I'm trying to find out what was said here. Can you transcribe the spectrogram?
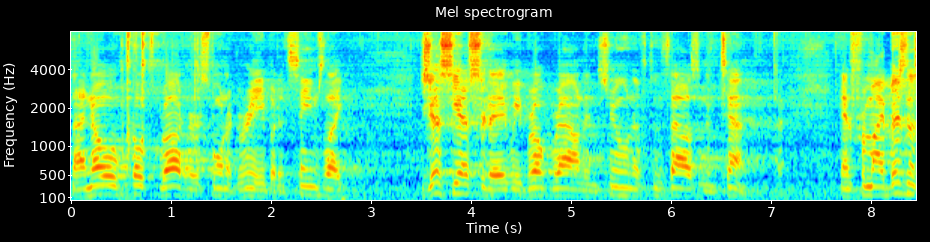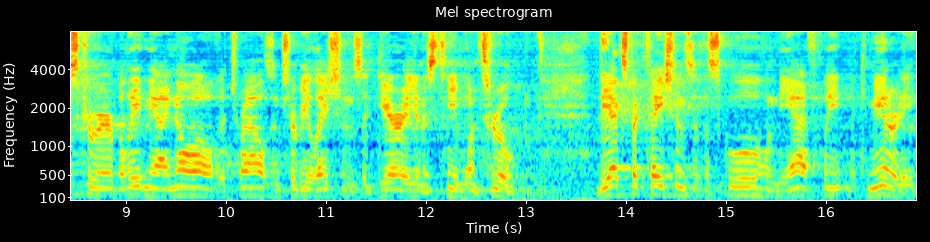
Now, I know Coach Broadhurst won't agree, but it seems like just yesterday we broke ground in June of 2010. And from my business career, believe me, I know all of the trials and tribulations that Gary and his team went through. The expectations of the school and the athlete and the community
